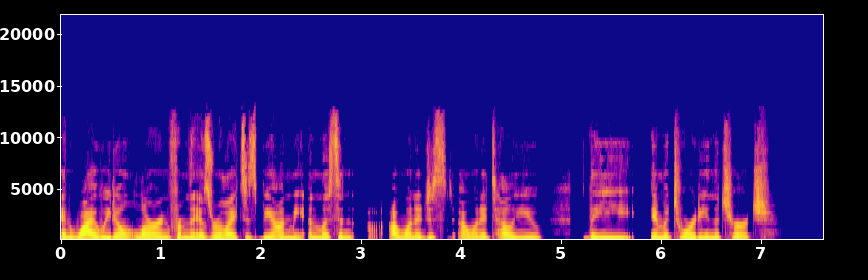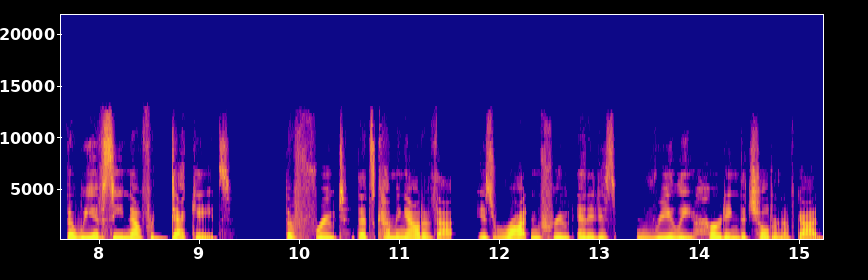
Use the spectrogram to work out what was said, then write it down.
And why we don't learn from the Israelites is beyond me. And listen, I want to just I want to tell you the immaturity in the church that we have seen now for decades. The fruit that's coming out of that is rotten fruit and it is really hurting the children of God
